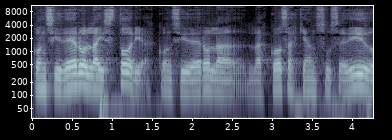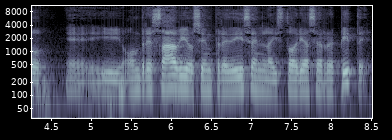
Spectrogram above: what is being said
considero la historia, considero las cosas que han sucedido eh, y hombres sabios siempre dicen la historia se repite.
